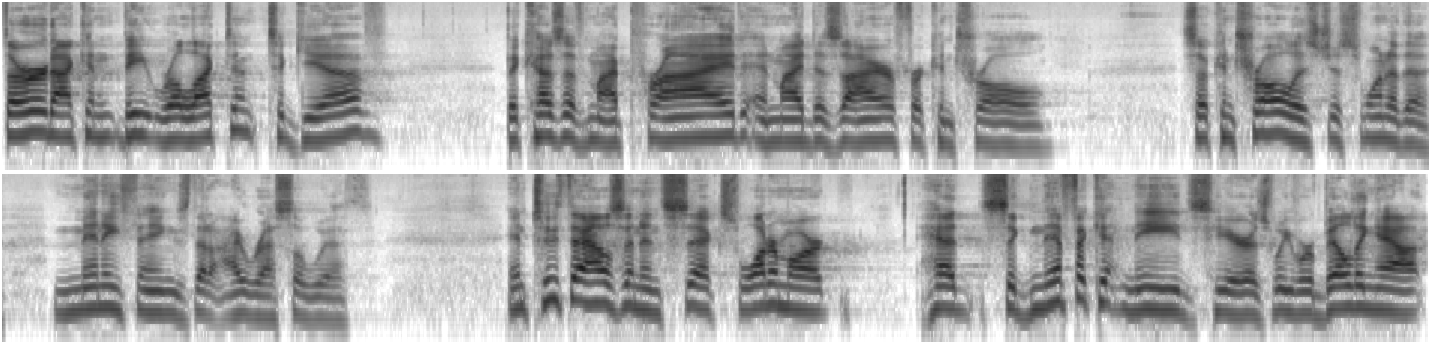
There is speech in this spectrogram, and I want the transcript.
Third, I can be reluctant to give because of my pride and my desire for control. So, control is just one of the many things that I wrestle with. In 2006, Watermark had significant needs here as we were building out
